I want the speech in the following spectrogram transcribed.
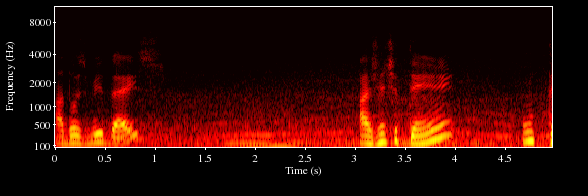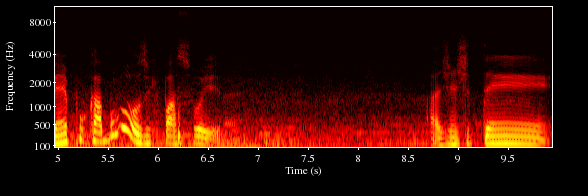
a 2010, a gente tem um tempo cabuloso que passou aí, né? A gente tem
